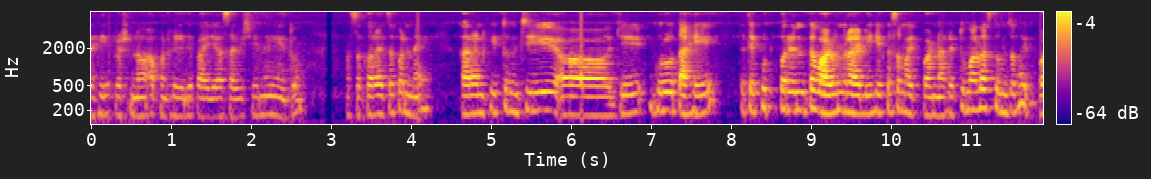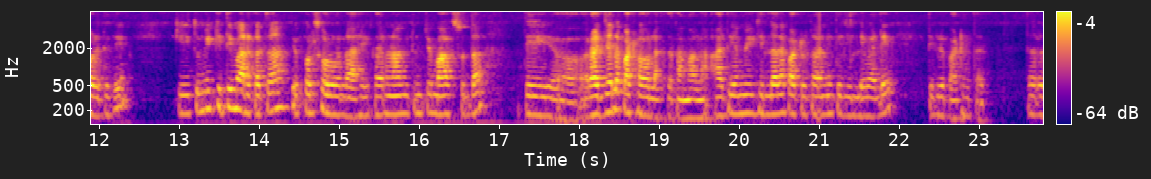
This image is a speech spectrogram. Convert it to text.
हे प्रश्न आपण लिहिले पाहिजे असा विषय नाही येतो असं करायचं पण नाही. कारण की तुमची जे ग्रोथ आहे तर ते कुठपर्यंत वाढून राहिली हे कसं माहीत पडणार आहे? तुम्हालाच तुमचं माहीत पडते ते. की तुम्ही किती मार्काचा पेपर सोडवला आहे? कारण आम्ही तुमचे मार्क्ससुद्धा ते राज्याला पाठवावं लागतात आम्हाला. आधी आम्ही जिल्ह्याला पाठवतो आणि ते जिल्हेवाले तिकडे पाठवतात. तर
